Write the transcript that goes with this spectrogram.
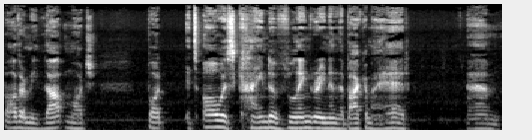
bother me that much. But it's always kind of lingering in the back of my head. Um,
